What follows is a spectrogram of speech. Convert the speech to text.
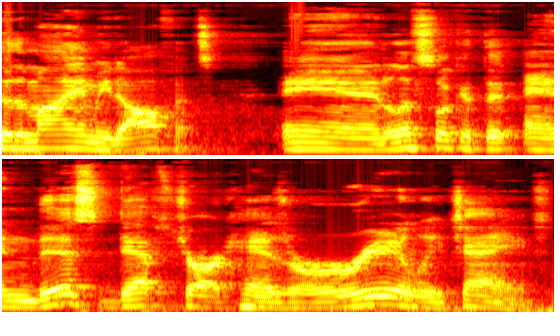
to the Miami Dolphins. And let's look at the and this depth chart has really changed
